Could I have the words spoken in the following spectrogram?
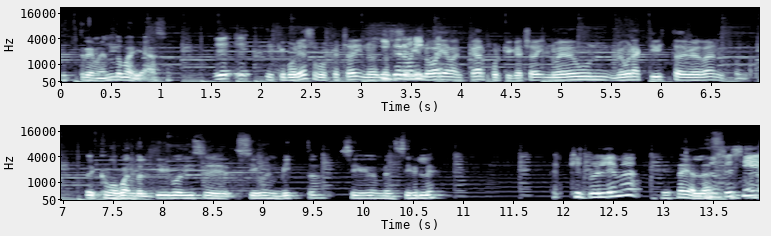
Es tremendo payaso. Eh, eh, Es que por eso, pues, ¿cachai? No, sé si lo vaya a bancar, porque, ¿cachai? No es un, no es un activista de verdad en el fondo. Es como cuando el tipo dice, sigo invicto, sigo invencible. que el problema no sé si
